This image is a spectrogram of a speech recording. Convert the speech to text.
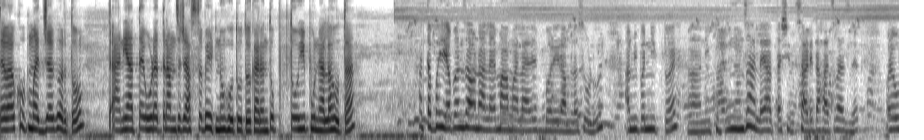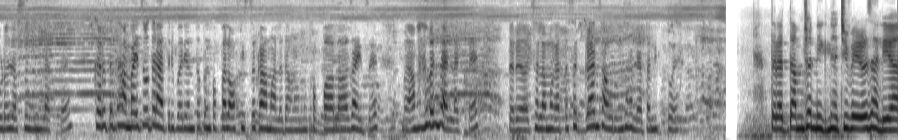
तेव्हा खूप मज्जा करतो. आणि आता एवढं तर आमचं जास्त भेटणं होत होतं कारण तो तोही पुण्याला होता. आता भैया पण जाऊन आलाय मामाला आहे बळीरामला सोडून. आम्ही पण निघतोय. आणि खूप ऊन झालंय आताशी साडे दहाच वाजलेत. पण एवढं जास्त ऊन लागतंय. खरं तर थांबायचं होतं रात्रीपर्यंत पण पप्पाला ऑफिसचं काम आलं त्यामुळे मग पप्पाला जायचंय. मग आम्हाला पण जायला लागतंय. तर चला मग आता सगळ्यांचं आवरून झाले आता निघतोय. तर आता आमच्या निघण्याची वेळ झाली आहे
